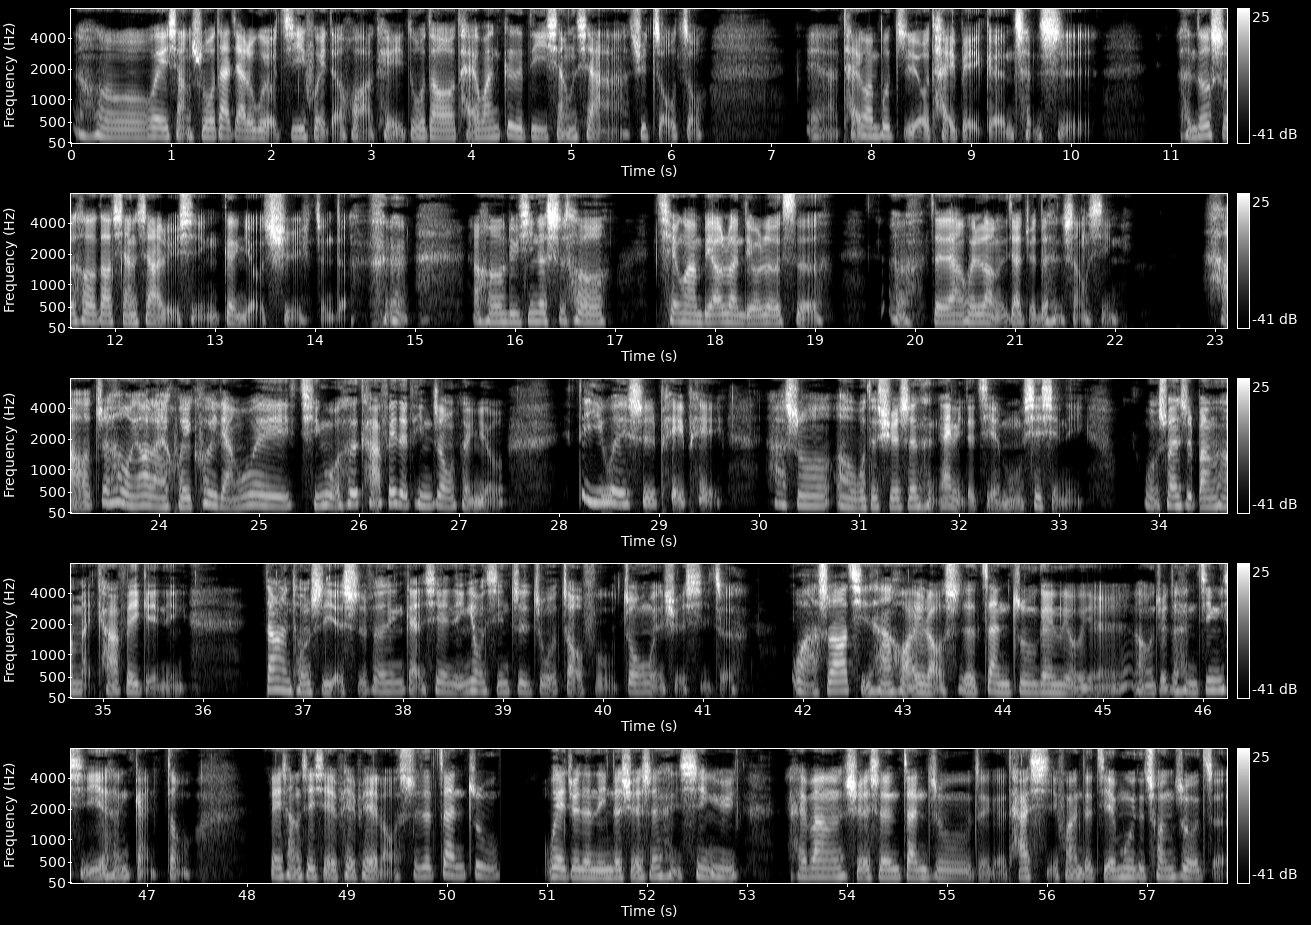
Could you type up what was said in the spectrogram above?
然后，我也想说，大家如果有机会的话，可以多到台湾各地乡下去走走。哎呀，台湾不只有台北跟城市。很多时候到乡下旅行更有趣，真的。然后旅行的时候千万不要乱丢垃圾，呃，这样会让人家觉得很伤心。好，最后我要来回馈两位请我喝咖啡的听众朋友。第一位是佩佩，他说：“呃，我的学生很爱你的节目，谢谢你，我算是帮他买咖啡给您。”当然，同时也十分感谢您用心制作，造福中文学习者。哇，收到其他华语老师的赞助跟留言，让我觉得很惊喜，也很感动。非常谢谢佩佩老师的赞助，我也觉得您的学生很幸运，还帮学生赞助这个他喜欢的节目的创作者。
